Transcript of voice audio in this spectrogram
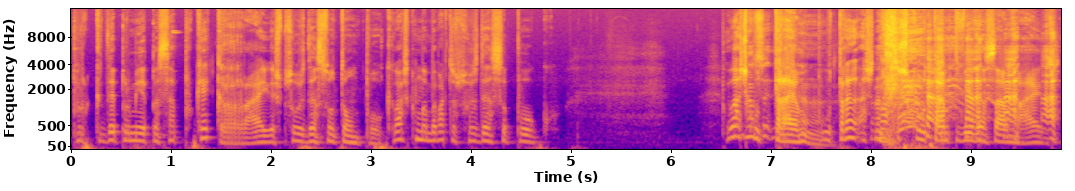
porque dei por mim a pensar porque é que raio as pessoas dançam tão pouco. Eu acho que uma maior parte das pessoas dança pouco. Eu acho Não que o Trump, Ah. o Trump, acho, não que o Trump devia dançar mais.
